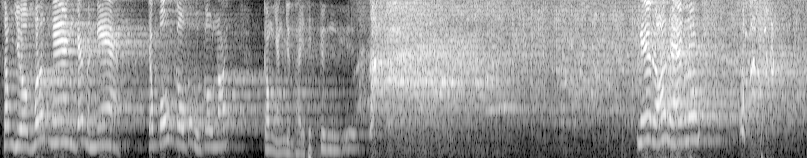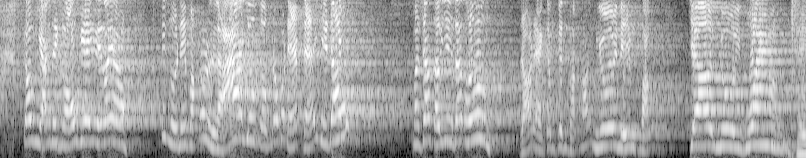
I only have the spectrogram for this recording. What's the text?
xong vừa phớt ngang cái mình nghe. Trong bốn cô có một cô nói, công nhận nhìn thầy thấy cưng ghê. Nghe rõ ràng luôn. Công nhận thì ngộ ghê vậy thấy không? Cái người niệm phật nó lạ vô cùng, đâu có đẹp đẽ gì đâu. Mà sao tự nhiên người ta thương? Rõ ràng trong kinh phật nói, người niệm phật chờ người quan hỷ.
